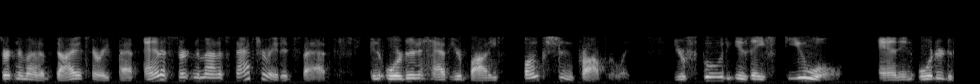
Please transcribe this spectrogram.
certain amount of dietary fat, and a certain amount of saturated fat in order to have your body function properly. Your food is a fuel, and in order to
